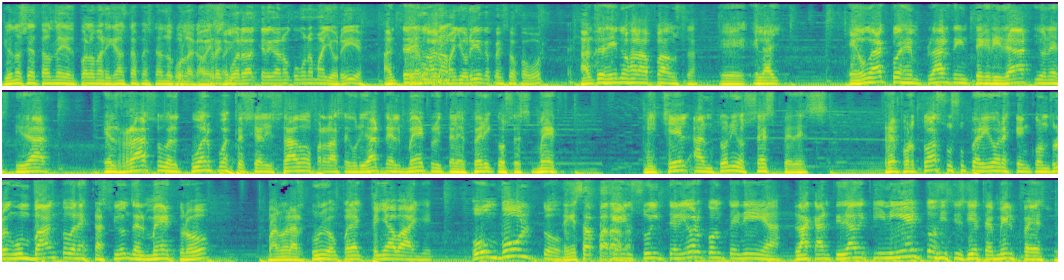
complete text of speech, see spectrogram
yo no sé hasta dónde el pueblo americano está pensando con la cabeza. Recuerda que él ganó con una mayoría. Antes de Era irnos a una la- mayoría que pensó a favor. Antes de irnos a la pausa, eh, el ay- en un acto ejemplar de integridad y honestidad, el raso del cuerpo especializado para la seguridad del metro y teleférico SESMET, Michel Antonio Céspedes, reportó a sus superiores que encontró en un banco de la estación del metro, Manuel Arturo Pe- Peñavalle, un bulto En esa que en su interior contenía la cantidad de 517 mil pesos.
